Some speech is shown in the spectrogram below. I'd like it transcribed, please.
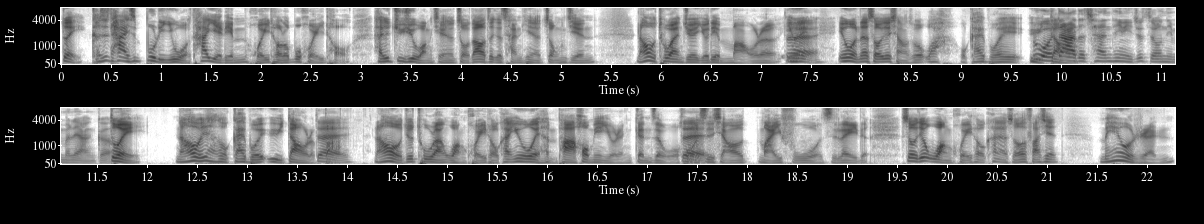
对，可是他还是不理我，他也连回头都不回头，他就继续往前走到这个餐厅的中间。然后我突然觉得有点毛了，因为，因为我那时候就想说，哇，我该不会遇到偌大的餐厅里就只有你们两个，对，然后我就想说，我该不会遇到了吧？然后我就突然往回头看，因为我也很怕后面有人跟着我，或者是想要埋伏我之类的，所以我就往回头看的时候，发现没有人。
